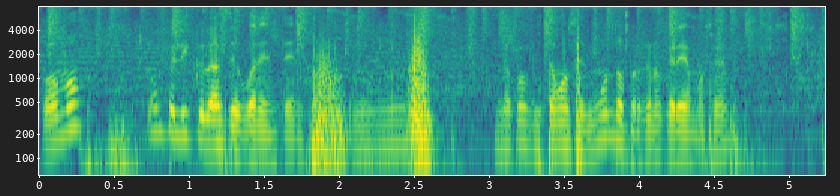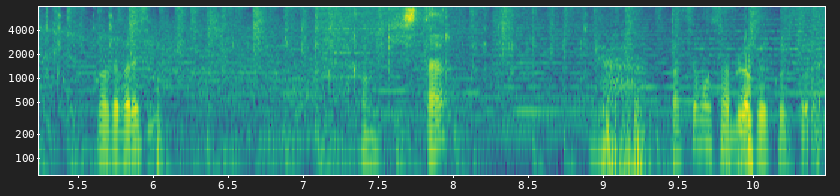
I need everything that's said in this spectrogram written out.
¿Cómo? Con películas de cuarentena. Mm, no conquistamos el mundo porque no queremos, ¿eh? ¿No te parece? ¿Conquistar? Pasemos al bloque cultural.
